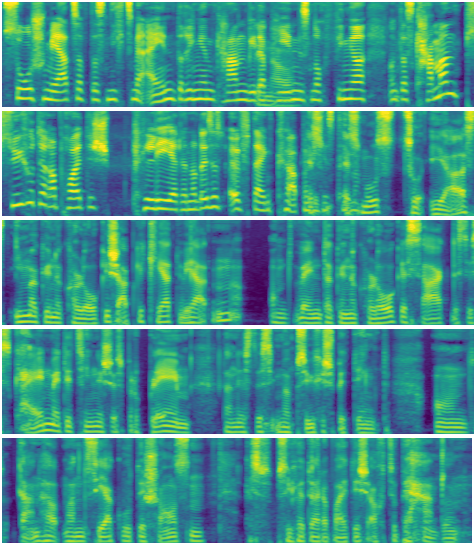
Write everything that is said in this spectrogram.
so schmerzhaft, dass nichts mehr eindringen kann, weder Genau. Penis noch Finger. Und das kann man psychotherapeutisch klären oder ist es öfter ein körperliches Es, Thema? es muss zuerst immer gynäkologisch abgeklärt werden. Und wenn der Gynäkologe sagt, es ist kein medizinisches Problem, dann ist es immer psychisch bedingt. Und dann hat man sehr gute Chancen, es psychotherapeutisch auch zu behandeln.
